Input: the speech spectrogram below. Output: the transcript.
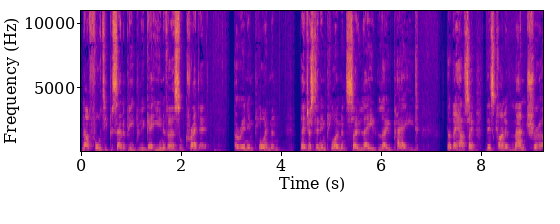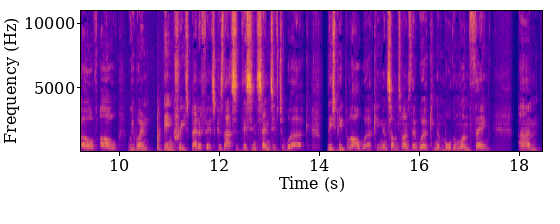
Now, 40% of people who get universal credit are in employment. They're just in employment so low, low paid that they have. So this kind of mantra of, oh, we won't increase benefits because that's a disincentive to work. These people are working, and sometimes they're working at more than one thing. Um,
